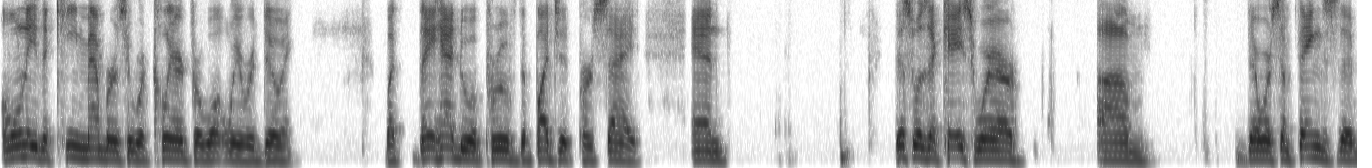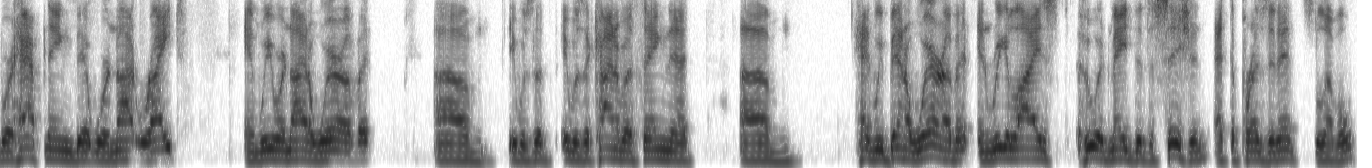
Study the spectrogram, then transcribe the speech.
only the key members who were cleared for what we were doing. But they had to approve the budget per se. And this was a case where um, there were some things that were happening that were not right, and we were not aware of it. Um, it was a it was a kind of a thing that um, had we been aware of it and realized who had made the decision at the president's level,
